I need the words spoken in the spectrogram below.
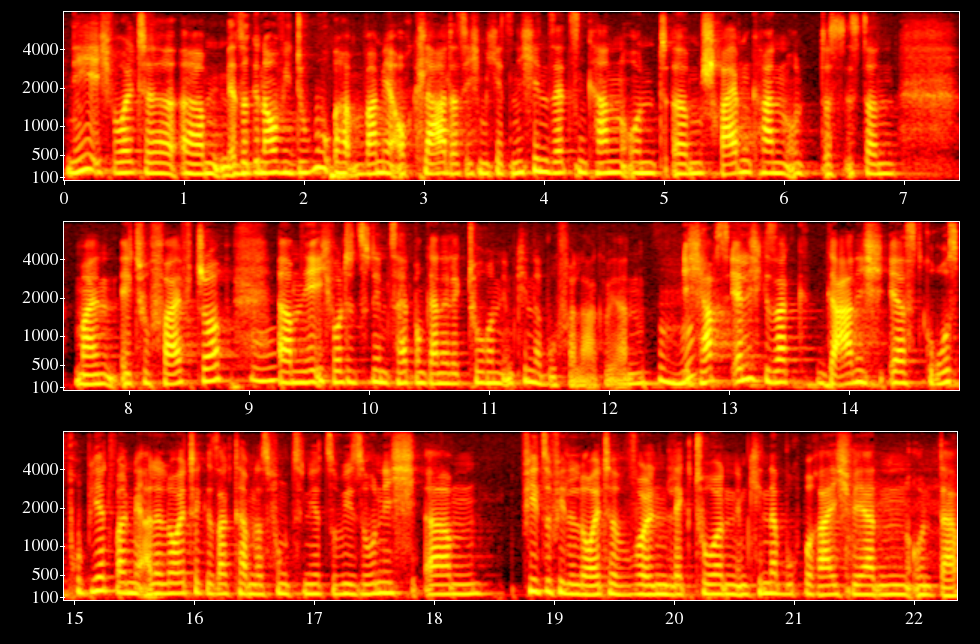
Nee, ich wollte, ähm, also genau wie du, äh, war mir auch klar, dass ich mich jetzt nicht hinsetzen kann und ähm, schreiben kann und das ist dann mein 8-to-5-Job. Mhm. Ähm, nee, ich wollte zu dem Zeitpunkt gerne Lektorin im Kinderbuchverlag werden. Mhm. Ich habe es ehrlich gesagt gar nicht erst groß probiert, weil mir alle Leute gesagt haben, das funktioniert sowieso nicht. Ähm, viel zu viele Leute wollen Lektoren im Kinderbuchbereich werden und da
